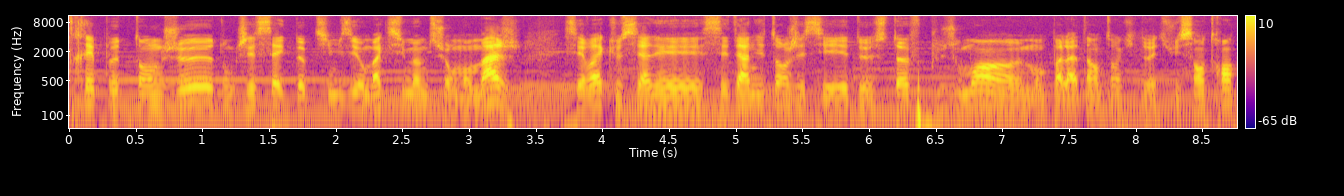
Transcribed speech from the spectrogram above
très peu de temps de jeu, donc j'essaye d'optimiser au maximum sur mon mage. C'est vrai que ces, ces derniers temps j'ai essayé de stuff plus ou moins hein, mon paladin temps qui doit être 830.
